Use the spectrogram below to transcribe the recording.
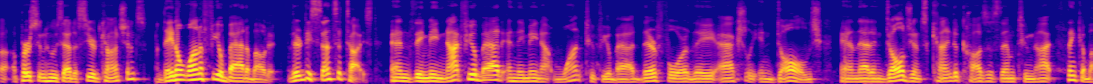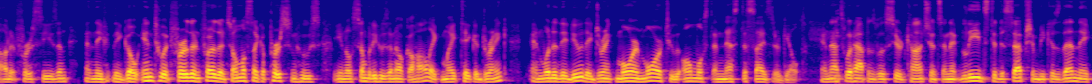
A person who's had a seared conscience, they don't want to feel bad about it. They're desensitized and they may not feel bad and they may not want to feel bad. Therefore, they actually indulge and that indulgence kind of causes them to not think about it for a season and they, they go into it further and further. It's almost like a person who's, you know, somebody who's an alcoholic might take a drink and what do they do? They drink more and more to almost anesthetize their guilt. And that's what happens with seared conscience. And it leads to deception because then they,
